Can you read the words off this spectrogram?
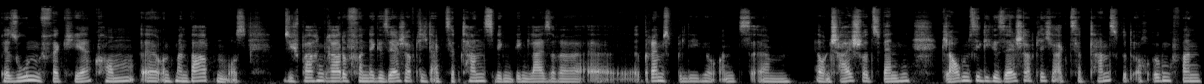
Personenverkehr, kommen äh, und man warten muss. Sie sprachen gerade von der gesellschaftlichen Akzeptanz wegen, wegen leiserer äh, Bremsbelege und, ähm, und Schallschutzwänden. Glauben Sie, die gesellschaftliche Akzeptanz wird auch irgendwann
